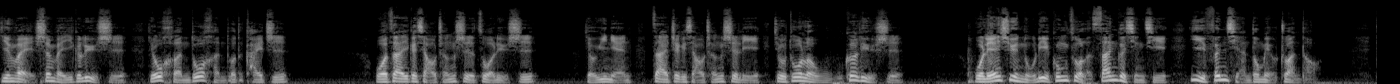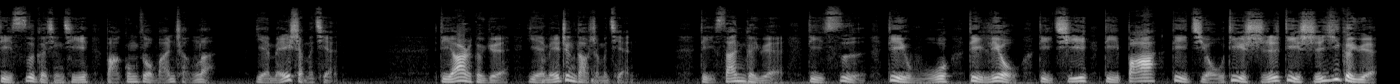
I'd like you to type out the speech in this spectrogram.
因为身为一个律师有很多很多的开支。我在一个小城市做律师，有一年在这个小城市里就多了五个律师。我连续努力工作了三个星期，一分钱都没有赚到。第四个星期把工作完成了，也没什么钱。第二个月也没挣到什么钱。第三个月、第四、第五、第六、第七、第八、第九、第十、第十一个月，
